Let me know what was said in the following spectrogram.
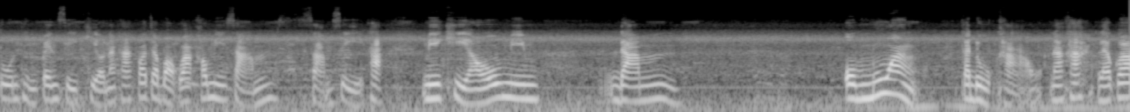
ตูลถึงเป็นสีเขียวนะคะ ก็จะบอกว่าเขามีสามสามสีค่ะ มีเขียว มีดำอมม่วง กระดูกขาวนะคะ แล้วก็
